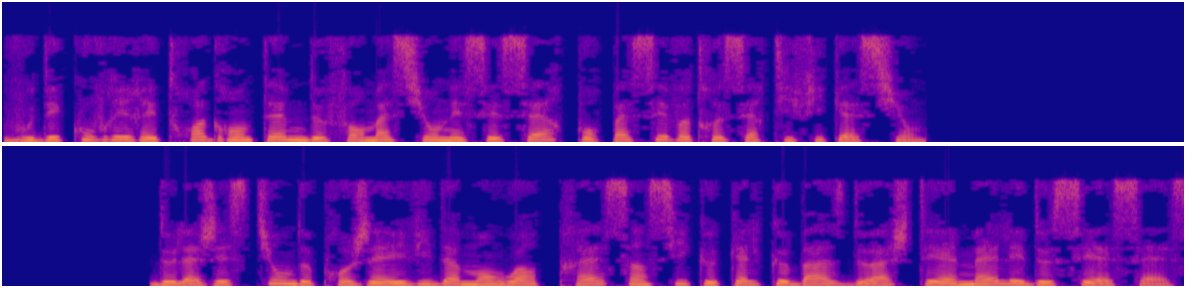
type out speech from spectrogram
Vous découvrirez trois grands thèmes de formation nécessaires pour passer votre certification de la gestion de projet évidemment WordPress ainsi que quelques bases de HTML et de CSS.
